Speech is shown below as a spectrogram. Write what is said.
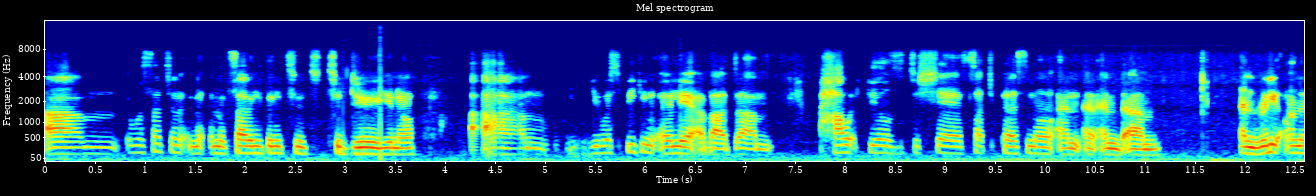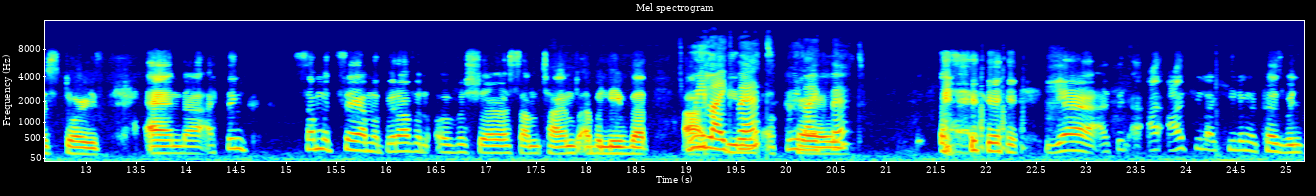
um, it was such an, an exciting thing to, to do, you know. Um, you were speaking earlier about um, how it feels to share such personal and, and, and, um, and really honest stories. And uh, I think some would say I'm a bit of an oversharer sometimes. I believe that uh, we like that. We like that. yeah, I think I, I feel like healing occurs when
